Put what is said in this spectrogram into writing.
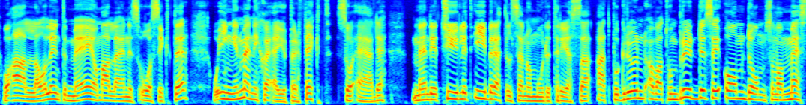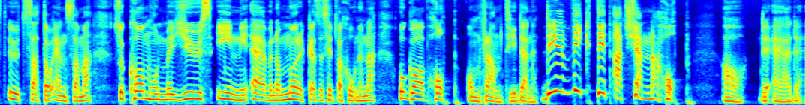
och alla håller inte med om alla hennes åsikter. Och ingen människa är ju perfekt, så är det. Men det är tydligt i berättelsen om Moder Teresa att på grund av att hon brydde sig om de som var mest utsatta och ensamma så kom hon med ljus in i även de mörkaste situationerna och gav hopp om framtiden. Det är viktigt att känna hopp! Ja, det är det.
